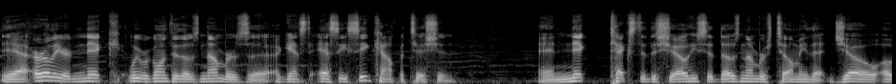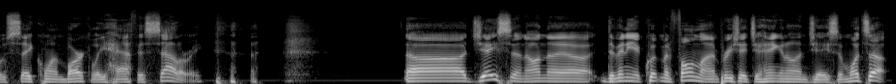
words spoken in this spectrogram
Yeah, earlier, Nick, we were going through those numbers uh, against SEC competition, and Nick texted the show. He said, Those numbers tell me that Joe owes Saquon Barkley half his salary. uh, Jason on the uh, Davini Equipment phone line. Appreciate you hanging on, Jason. What's up?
